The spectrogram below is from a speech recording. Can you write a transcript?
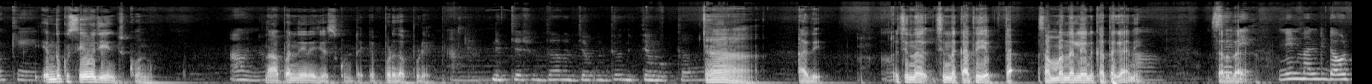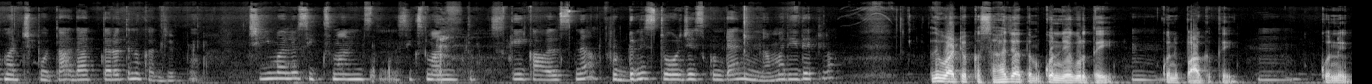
ఓకే. ఎందుకు సేవ చేయించుకోను? అవును. నా పని నేనే చేసుకుంటే ఎప్పటిదప్పుడే. నిత్య శుద్ధ నిత్య బుద్ధ నిత్య ముక్త. ఆ, అది. చిన్న చిన్న కథ చెప్తా. సంబంధం లేని కథ కానీ సరే సరదా. నేను మళ్ళీ డౌట్ మర్చిపోతా. దాని తర్వాత నువ్వు కథ చెప్పు. చీమలు సిక్స్ మంత్స్ సిక్స్ మంత్స్కి కావాల్సిన ఫుడ్ని స్టోర్ చేసుకుంటే అని ఉన్నా. మరి ఇది ఎట్లా? అది వాటి యొక్క సహజాతం కొన్ని ఎగురుతాయి. కొన్ని పాకుతాయి కొన్ని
